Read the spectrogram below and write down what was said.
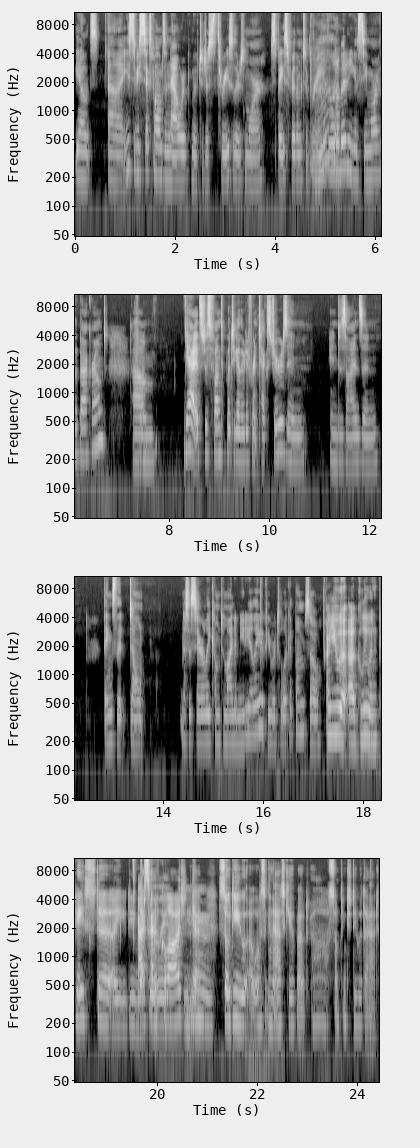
you know it's uh, it used to be six poems and now we've moved to just three, so there's more space for them to breathe a Ah. little bit and you can see more of the background. Um, yeah, it's just fun to put together different textures in in designs and things that don't necessarily come to mind immediately if you were to look at them. So Are you a, a glue and paste? Uh, are you doing that absolutely kind of collage? Yeah. Mhm. So do you? uh, What was I going to ask you about? Oh, something to do with that.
